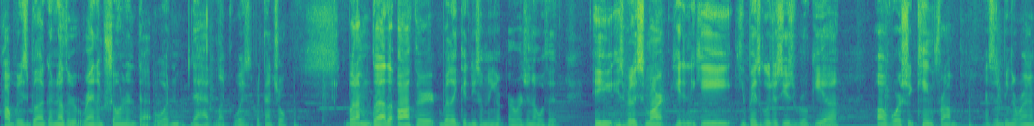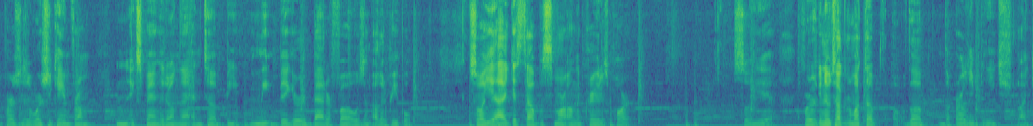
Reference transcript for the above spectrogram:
Probably just be like another random shonen that wouldn't that had like wasted potential. But I'm glad the author really could do something original with it he he's really smart. He didn't he he basically just used Rukia of where she came from instead of being a random person is where she came from and expanded on that and to be, meet bigger badder foes and other people. So yeah, I guess that was smart on the creator's part. So yeah, first gonna be talking about the the the early Bleach, like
